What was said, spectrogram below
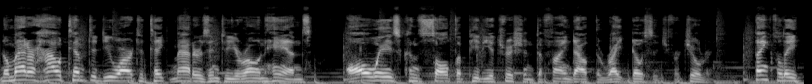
No matter how tempted you are to take matters into your own hands, always consult a pediatrician to find out the right dosage for children. Thankfully,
